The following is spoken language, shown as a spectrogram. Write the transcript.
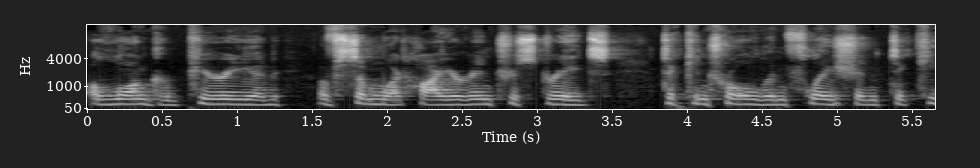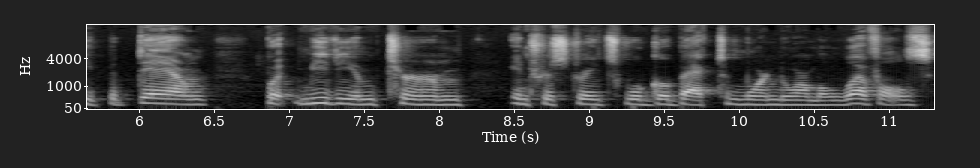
a longer period of somewhat higher interest rates to control inflation, to keep it down, but medium term interest rates will go back to more normal levels.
